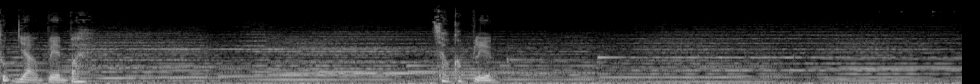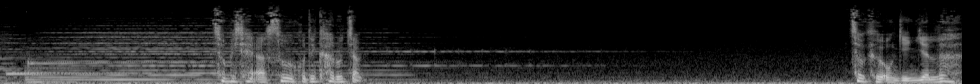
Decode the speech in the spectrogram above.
ทุกอย่างเปลี่ยนไป เจ้าก็เปลี่ยนาไม่ใช่อาสู้คนที่ข้ารู้จัก เจ้าคือองค์หญิงเยลเลอร์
